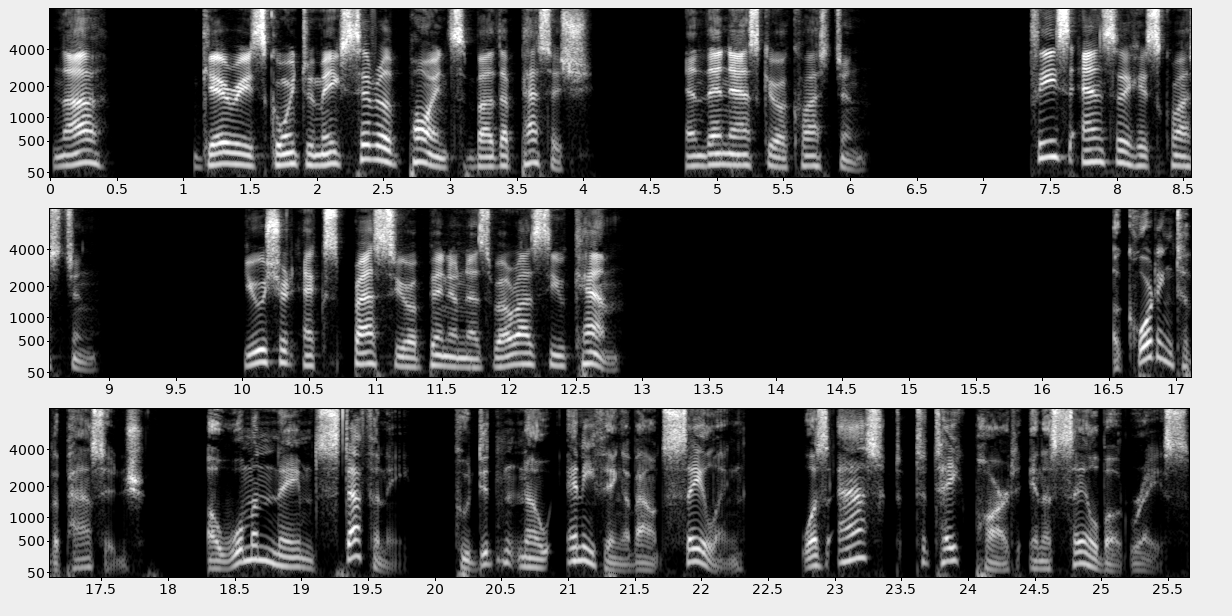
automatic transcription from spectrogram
Now, Gary is going to make several points about the passage and then ask you a question. Please answer his question. You should express your opinion as well as you can. According to the passage, a woman named Stephanie, who didn't know anything about sailing, was asked to take part in a sailboat race.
